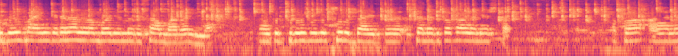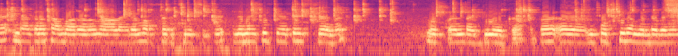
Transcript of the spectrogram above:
ഇത് ഭയങ്കര വെള്ളം പോലെയുള്ള ഒരു സാമ്പാറല്ല. നമുക്ക് ഇത്തിരി കൂടി കുറുതായിട്ട് ചിലർക്കൊക്കെ അങ്ങനെ ഇഷ്ടം. അപ്പോൾ അങ്ങനെ ഉണ്ടാക്കുന്ന സാമ്പാറാണ് നാളെ വറുത്തരച്ച് വെച്ചിട്ട്. ഇതിന് കുട്ടിയ ടേസ്റ്റാണ് നോക്കുക ഉണ്ടാക്കി നോക്കുക അപ്പോൾ പൊട്ടി വന്നിട്ടുണ്ട് ഞാൻ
